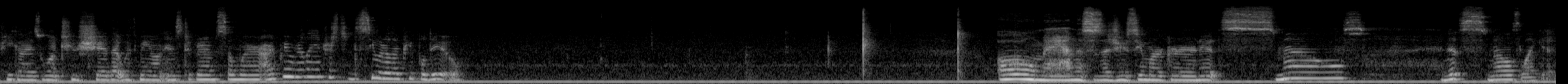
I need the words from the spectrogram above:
If you guys want to share that with me on Instagram somewhere, I'd be really interested to see what other people do. Oh man, this is a juicy marker and it smells, and it smells like it.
